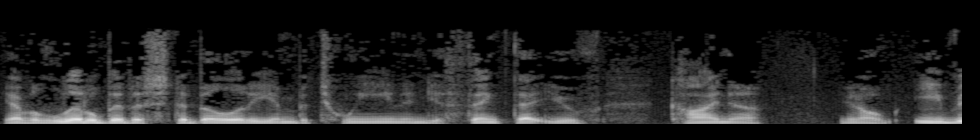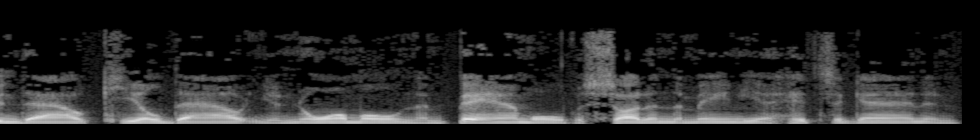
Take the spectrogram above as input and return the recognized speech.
You have a little bit of stability in between, and you think that you've kind of you know evened out, keeled out, and you're normal, and then bam, all of a sudden the mania hits again, and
